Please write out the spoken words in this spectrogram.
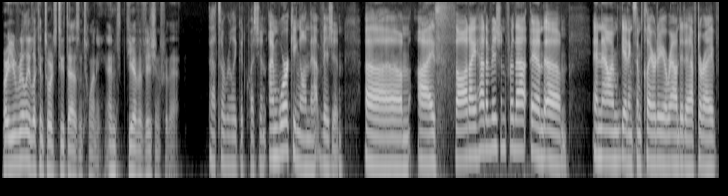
Or are you really looking towards 2020? And do you have a vision for that? That's a really good question. I'm working on that vision. Um, I thought I had a vision for that, and um, and now I'm getting some clarity around it after I've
